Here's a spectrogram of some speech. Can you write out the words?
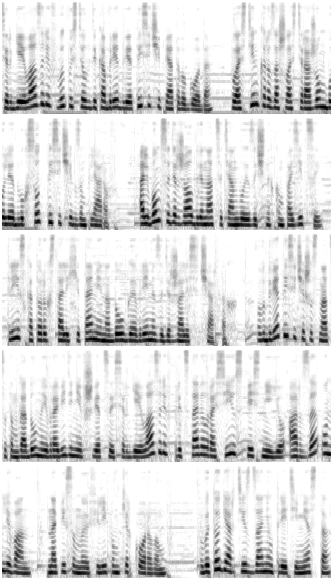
Сергей Лазарев выпустил в декабре 2005 года. Пластинка разошлась тиражом более 200 тысяч экземпляров. Альбом содержал 12 англоязычных композиций, три из которых стали хитами и на долгое время задержались в чартах. В 2016 году на Евровидении в Швеции Сергей Лазарев представил Россию с песней You Are The Only One, написанную Филиппом Киркоровым. В итоге артист занял третье место,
